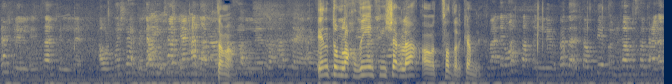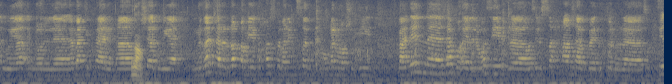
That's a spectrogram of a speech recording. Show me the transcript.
داخل الإنسان في. أو المشاهد يتحدث تمام. أنتم ملاحظين في شغلة آه تفضلي كملي بعدين وثق اللي بدأ التوثيق إنه جاب مستودع الأدوية إنه الأماكن فارغة نعم. مش ادويه إنه ذكر الرقم 185 صدق من غير موجودين بعدين جاب الوزير وزير الصحة جاب دكتور صبحي.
